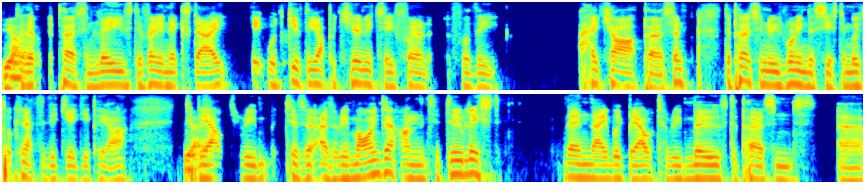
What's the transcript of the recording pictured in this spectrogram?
yeah So that the person leaves the very next day, it would give the opportunity for for the HR person, the person who's running the system, who's looking after the GDPR, to be able to, re- to as a reminder on the to-do list, then they would be able to remove the person's uh,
